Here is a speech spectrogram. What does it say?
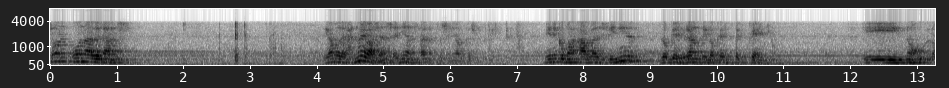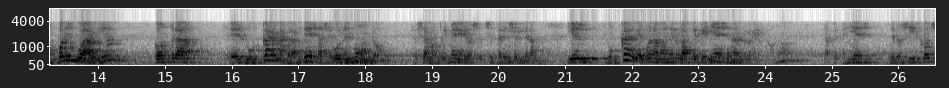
son una de las, digamos, de las nuevas enseñanzas de nuestro Señor Jesucristo. Viene como a redefinir lo que es grande y lo que es pequeño. Y nos, nos pone en guardia contra el buscar las grandezas según el mundo, el ser los primeros, etcétera, etcétera, y el buscar de alguna manera la pequeñez en el reino, ¿no? la pequeñez de los hijos,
